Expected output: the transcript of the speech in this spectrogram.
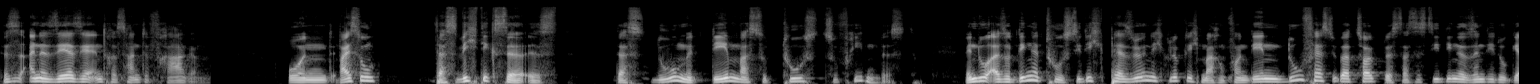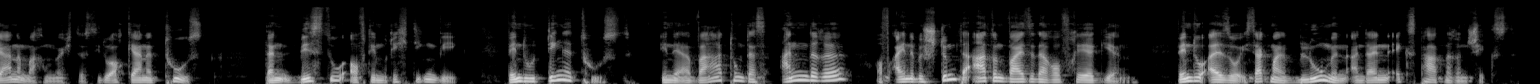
Das ist eine sehr, sehr interessante Frage. Und weißt du, das Wichtigste ist, dass du mit dem, was du tust, zufrieden bist. Wenn du also Dinge tust, die dich persönlich glücklich machen, von denen du fest überzeugt bist, dass es die Dinge sind, die du gerne machen möchtest, die du auch gerne tust, dann bist du auf dem richtigen Weg. Wenn du Dinge tust in der Erwartung, dass andere auf eine bestimmte Art und Weise darauf reagieren, wenn du also, ich sag mal, Blumen an deinen Ex-Partnerin schickst,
